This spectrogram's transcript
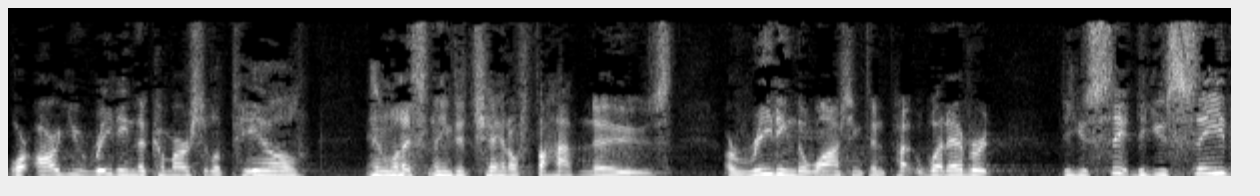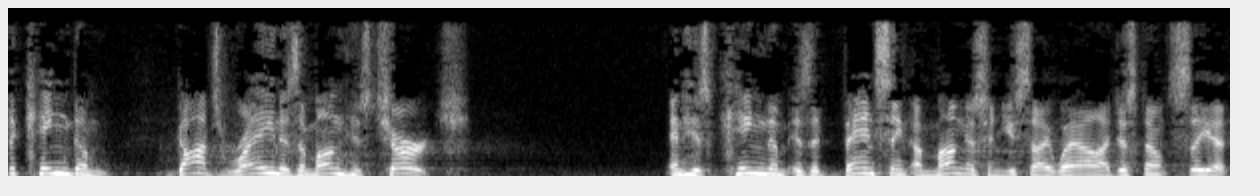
Or are you reading the commercial appeal and listening to Channel 5 News? Or reading the Washington Post, whatever. Do you see, do you see the kingdom? God's reign is among His church. And His kingdom is advancing among us and you say, well, I just don't see it.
